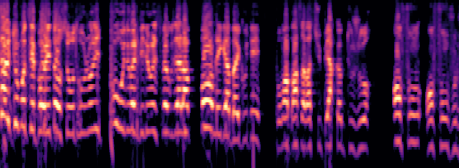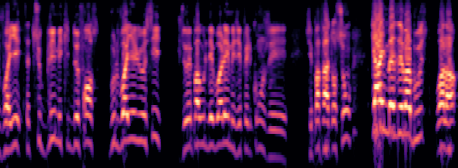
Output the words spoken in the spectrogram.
Salut tout le monde c'est Paul et on se retrouve aujourd'hui pour une nouvelle vidéo J'espère que vous avez la forme les gars. Bah écoutez pour ma part ça va super comme toujours. En fond, en fond vous le voyez Cette sublime équipe de France Vous le voyez lui aussi. Je devais pas vous le dévoiler mais j'ai fait le con J'ai pas fait attention. Karim Benzema boost Voilà.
